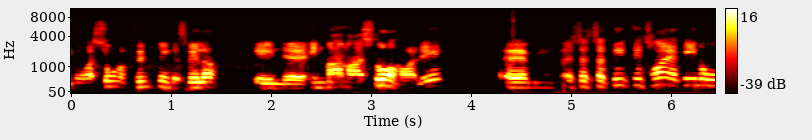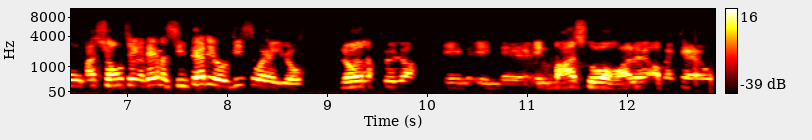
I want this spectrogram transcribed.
dekoration og pyntning, der spiller en, øh, en meget, meget stor rolle. Ikke? Øhm, så så det, det tror jeg, det er nogle ret sjove ting, og det kan man sige, der er det jo visuelt jo noget, der følger en, en, en meget stor rolle, og man kan jo,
